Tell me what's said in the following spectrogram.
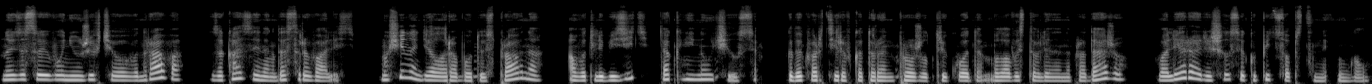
но из-за своего неуживчивого нрава заказы иногда срывались. Мужчина делал работу исправно, а вот лебезить так и не научился. Когда квартира, в которой он прожил три года, была выставлена на продажу, Валера решился купить собственный угол.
